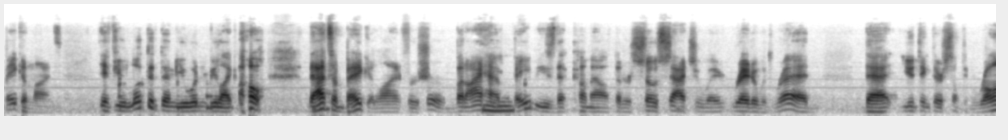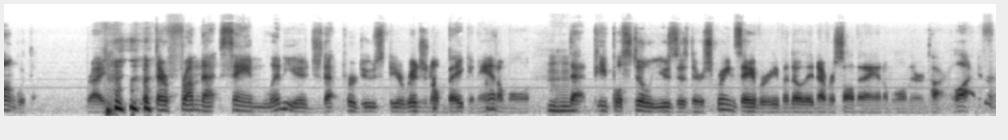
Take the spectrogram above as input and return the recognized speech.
bacon lines. If you looked at them, you wouldn't be like, oh, that's a bacon line for sure. But I have mm-hmm. babies that come out that are so saturated with red that you think there's something wrong with them right? but they're from that same lineage that produced the original bacon animal mm-hmm. that people still use as their screensaver, even though they never saw that animal in their entire life.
